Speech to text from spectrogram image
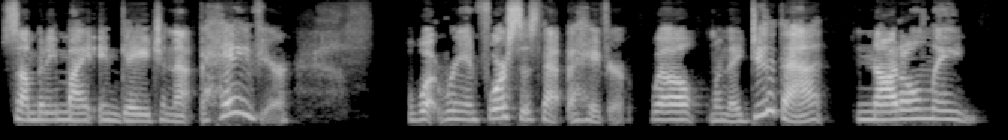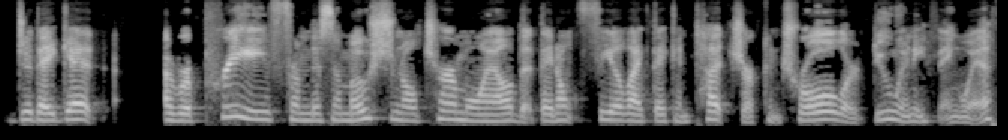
somebody might engage in that behavior. What reinforces that behavior? Well when they do that not only do they get a reprieve from this emotional turmoil that they don't feel like they can touch or control or do anything with.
